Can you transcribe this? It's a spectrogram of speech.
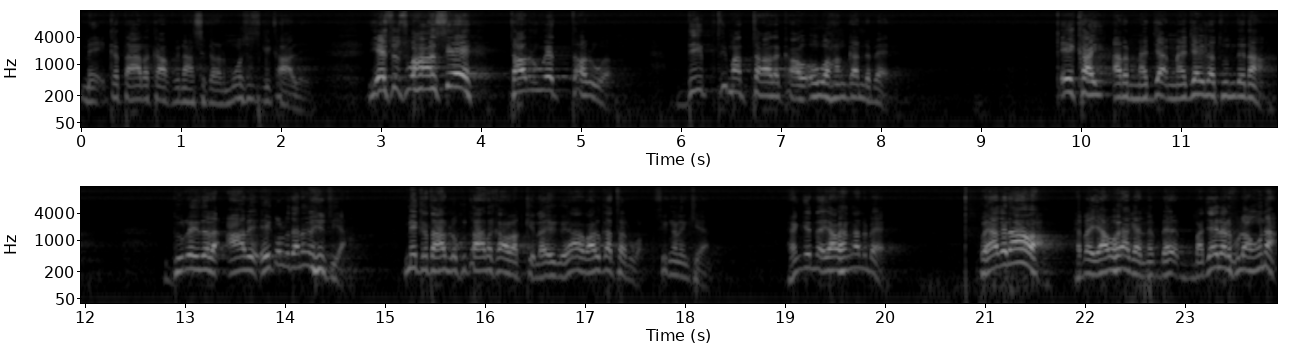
මේ එක තාරකාවක් විනාශ කරන්න මෝසස්ගේ කාලේ. යේසුස් වහන්සේ තරුවෙත් තරුව. දීප්තිමත් තාරකාව ඔහු හංගන්න බෑ. ඒකයි අර මැජයිල තුන් දෙනා. දුරේදල ආවේ ඒකොල්ල දැනගෙන හිටියා. මේක තාර ලොකු තාරකාවක් කියලා ඒක යා වල්ගතරුව සිංහලෙන් කියන්නේ. හැංගෙන්න යව හංගන්න බෑ. හොයාගෙන ආවා. හැබැයි යව හොයාගන්න මජයිලට පුළුවන් වුණා.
